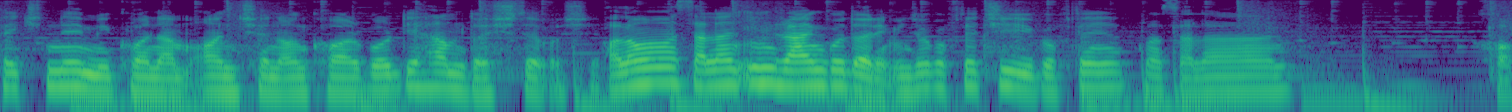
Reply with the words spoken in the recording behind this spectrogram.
فکر نمی کنم آنچنان کاربردی هم داشته باشه. حالا ما مثلا این رنگ رو داریم. اینجا گفته چی؟ گفته مثلا خب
